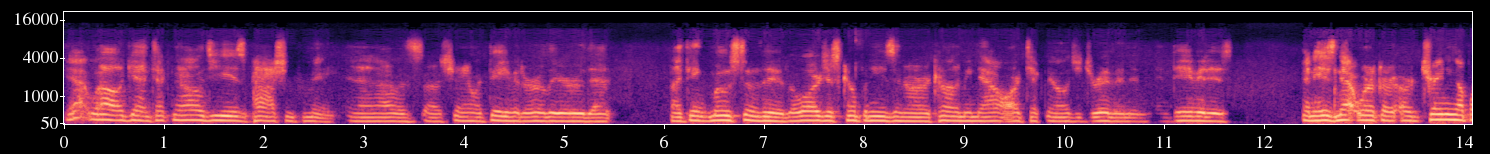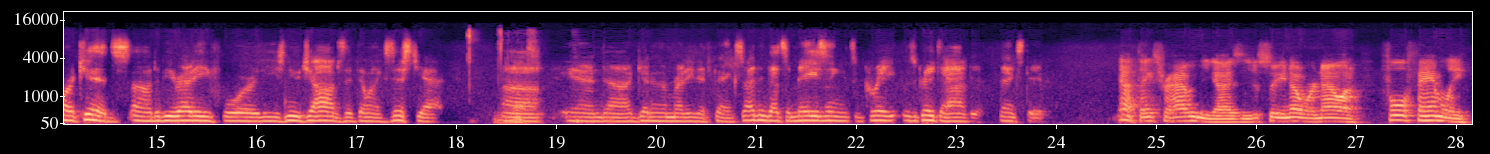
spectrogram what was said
Yeah, well, again, technology is a passion for me. And I was uh, sharing with David earlier that I think most of the, the largest companies in our economy now are technology driven. And, and David is and his network are, are training up our kids uh, to be ready for these new jobs that don't exist yet, uh, and uh, getting them ready to think. So I think that's amazing. It's a great. It was great to have you. Thanks, David. Yeah, thanks for having me, guys. And just so you know, we're now a full family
